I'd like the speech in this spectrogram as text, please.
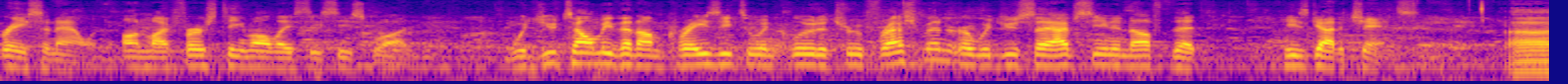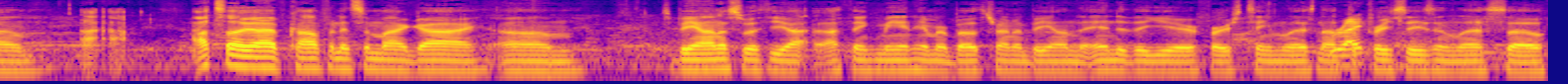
Grayson Allen on my first team All ACC squad, would you tell me that I'm crazy to include a true freshman, or would you say I've seen enough that he's got a chance? Um, I, will tell you, I have confidence in my guy. Um, to be honest with you, I, I, think me and him are both trying to be on the end of the year first team list, not right. the preseason list. So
